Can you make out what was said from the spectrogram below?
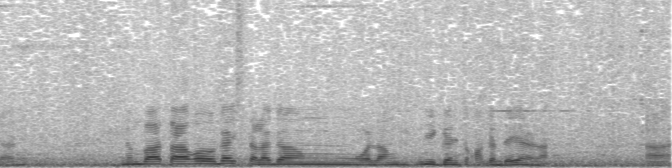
Ayan. Nung bata ako, guys, talagang walang hindi ganito kaganda yan, ano. Ah,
